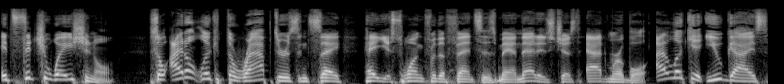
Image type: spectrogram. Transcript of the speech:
It's situational. So I don't look at the Raptors and say, hey, you swung for the fences, man. That is just admirable. I look at you guys.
